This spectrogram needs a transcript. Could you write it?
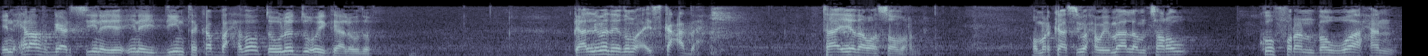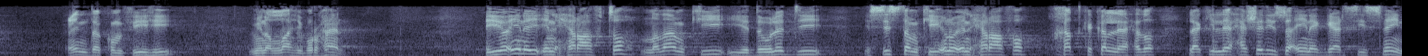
inxiraaf gaadhsiinaya inay diinta ka baxdo dowladdu oy gaalowdo. Gaalnimadeeduna iska caddahay taa iyadaa waan soo marnay. Oo markaasi waxa weye maa lam tarow kufran bawaaxan cindakum fiihi min allahi burhaan. Iyo inay inxiraafto nidaamkii iyo dowladdii sistamkii inuu inxiraafo khadka ka leexdo laakiin leexashadiisu ayna gaadhsiisnayn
